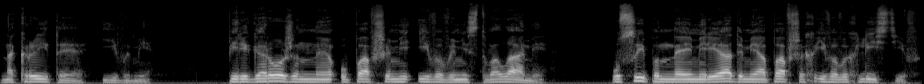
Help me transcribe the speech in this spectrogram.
накрытая ивами, перегороженная упавшими ивовыми стволами — усыпанная мириадами опавших ивовых листьев.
